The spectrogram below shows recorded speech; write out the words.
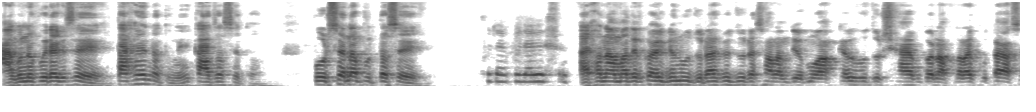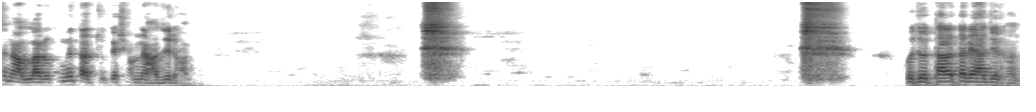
আগুনে পুড়ে গেছে? তাকায় না তুমি কাজ আছে তো। পড়ছে না পড়তেছে? এখন আমাদের কয়েকজন হুজুরাকে হুজুরা সালাম দিও। মুআক্কেল হুজুর সাহেবগণ আপনারা কোথায় আছেন? আল্লাহর হুকুমে তার চোখের সামনে হাজির হন। হুজুর, তাড়াতাড়ি হাজির হন।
